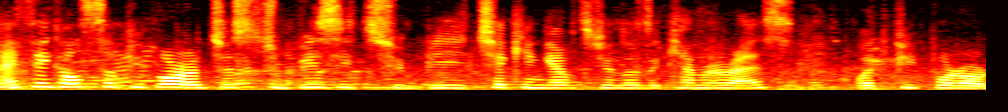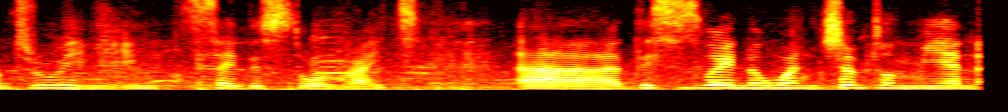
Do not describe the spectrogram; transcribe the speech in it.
I think also people are just too busy to be checking out, you know, the cameras, what people are doing inside the store, right? Uh, this is why no one jumped on me and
